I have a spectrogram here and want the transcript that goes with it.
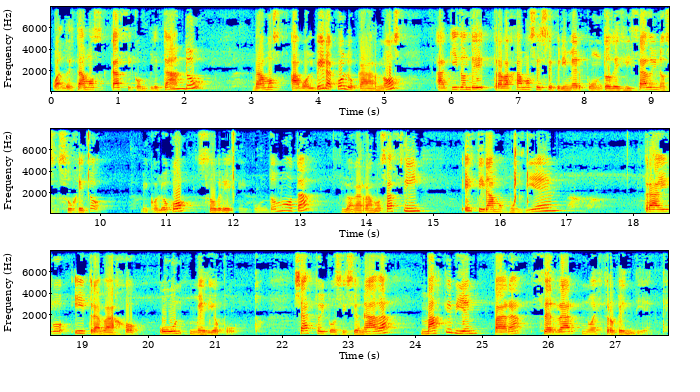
Cuando estamos casi completando, vamos a volver a colocarnos aquí donde trabajamos ese primer punto deslizado y nos sujetó. Me coloco sobre el punto mota, lo agarramos así, estiramos muy bien, traigo y trabajo un medio punto. Ya estoy posicionada más que bien para cerrar nuestro pendiente.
